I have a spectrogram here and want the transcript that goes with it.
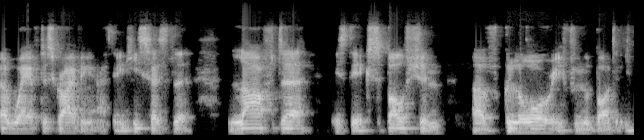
a way of describing it. I think he says that laughter is the expulsion of glory from the body.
